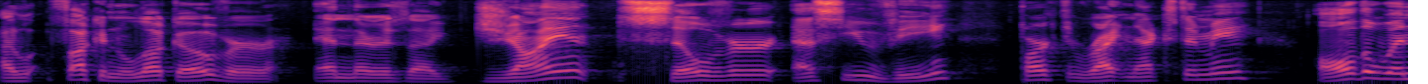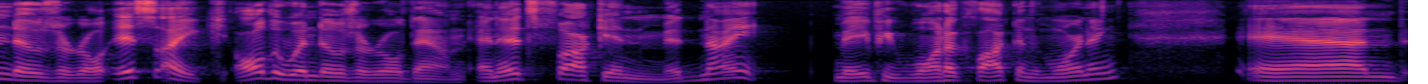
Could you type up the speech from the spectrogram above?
I fucking look over and there's a giant silver SUV parked right next to me. All the windows are rolled. It's like all the windows are rolled down, and it's fucking midnight, maybe one o'clock in the morning. And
